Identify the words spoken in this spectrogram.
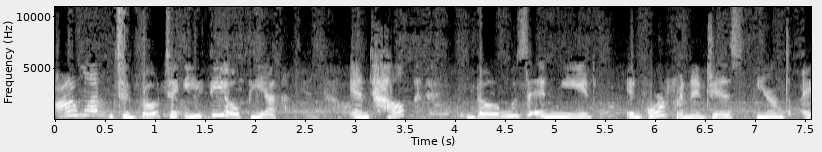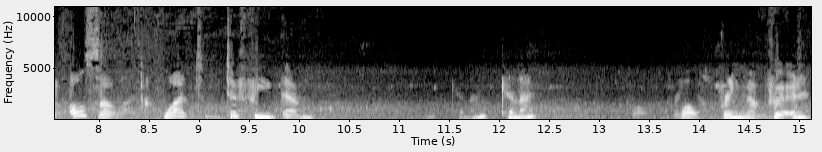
I want to go to Ethiopia and help those in need in orphanages, and I also want to feed them. Can I? Can I? Well, bring them food.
